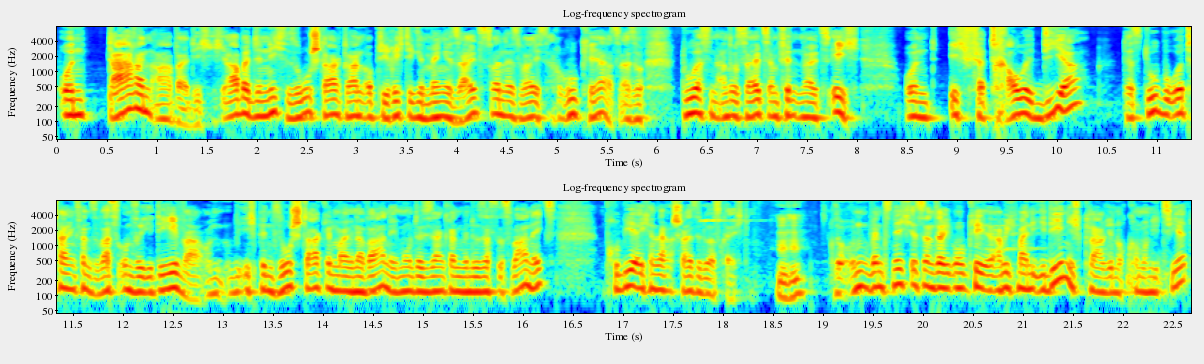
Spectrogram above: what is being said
Und daran arbeite ich. Ich arbeite nicht so stark dran, ob die richtige Menge Salz dran ist, weil ich sage, who cares? Also du hast ein anderes Salzempfinden als ich. Und ich vertraue dir, dass du beurteilen kannst, was unsere Idee war. Und ich bin so stark in meiner Wahrnehmung, dass ich sagen kann, wenn du sagst, das war nichts, probiere ich und sage, scheiße, du hast recht. Mhm. So, und wenn es nicht ist, dann sage ich, okay, habe ich meine Idee nicht klar genug kommuniziert,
